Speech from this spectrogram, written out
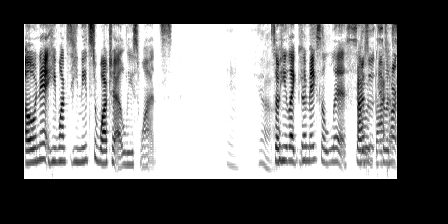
own it. He wants he needs to watch it at least once. Hmm. yeah. So he like he That's- makes a list. So, I It's- would so buy it's it. hard.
